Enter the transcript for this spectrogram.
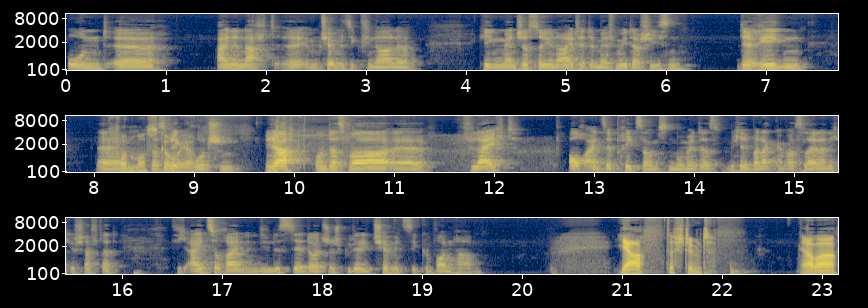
Und äh, eine Nacht äh, im Champions League-Finale gegen Manchester United im Elfmeterschießen. Der Regen, ähm, Von Moskau, das Wegrutschen. Ja. ja, und das war äh, vielleicht auch eins der prägsamsten Momente, dass Michael Ballack einfach es leider nicht geschafft hat, sich einzureihen in die Liste der deutschen Spieler, die Champions League gewonnen haben. Ja, das stimmt. Aber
